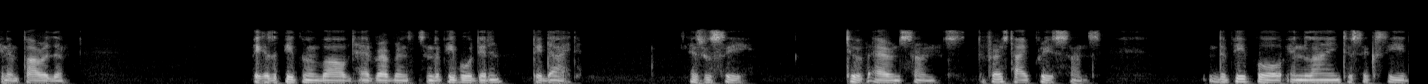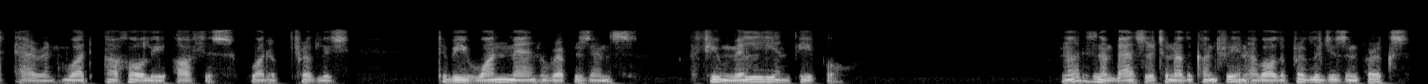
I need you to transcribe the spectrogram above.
and empowered them. Because the people involved had reverence, and the people who didn't, they died. As we'll see, two of Aaron's sons, the first high priest's sons, the people in line to succeed Aaron. What a holy office. What a privilege to be one man who represents a few million people. Not as an ambassador to another country and have all the privileges and perks,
